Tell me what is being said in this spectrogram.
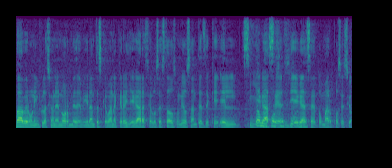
va a haber una inflación enorme de migrantes que van a querer llegar hacia los Estados Unidos antes de que él, si llegase, llegase, a tomar posesión.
